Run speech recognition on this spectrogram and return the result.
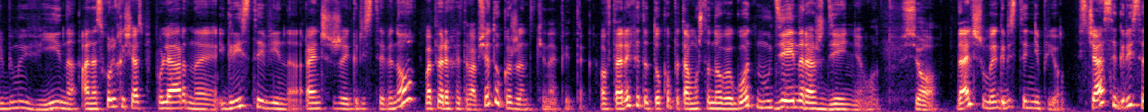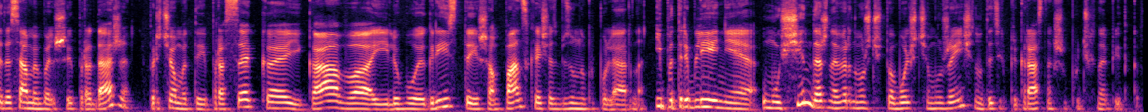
любимые вина. А насколько сейчас популярны игристые вина? Раньше же игристое вино, во-первых, это вообще только женский напиток. Во-вторых, это только потому, что Новый год, ну, день рождения, вот, все. Дальше мы игристые не пьем. Сейчас игристые это самые большие продажи, причем это и просекко, и кава, и любое игристое, и шампанское сейчас безумно популярно. И потребление у мужчин даже, наверное, наверное, может, чуть побольше, чем у женщин, вот этих прекрасных шипучих напитков.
